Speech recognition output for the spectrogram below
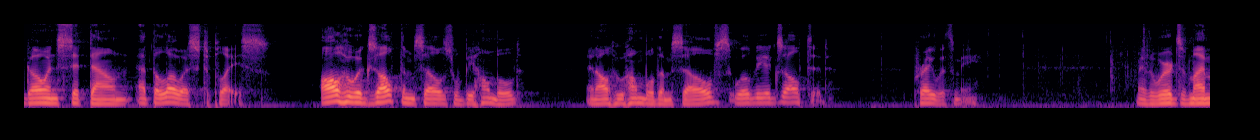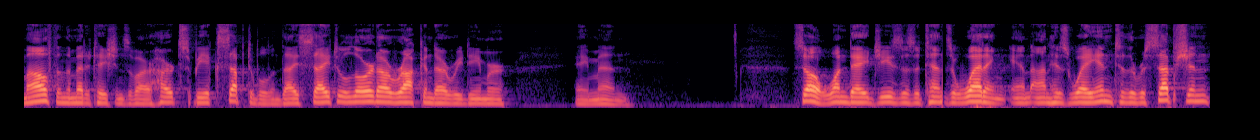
go and sit down at the lowest place. All who exalt themselves will be humbled, and all who humble themselves will be exalted. Pray with me. May the words of my mouth and the meditations of our hearts be acceptable in thy sight, O Lord, our rock and our redeemer. Amen. So, one day Jesus attends a wedding, and on his way into the reception,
